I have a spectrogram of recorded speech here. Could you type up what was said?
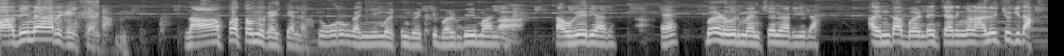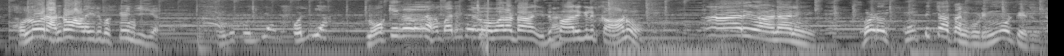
പതിനാറ് കഴിക്കണ്ട. നാപ്പത്തൊന്ന് കഴിക്കണ്ട. ചോറും കഞ്ഞിയും വെച്ചും വെച്ച് ബൾബിയുമാണ് സൗകര്യമാണ്. ഏ? വേണ്ട ഒരു മനുഷ്യനും അറിയില്ല. എന്താ വേണ്ടെന്ന് വെച്ചാൽ നിങ്ങൾ ആലോചിച്ച് നോക്കിയതാ ഒന്നോ രണ്ടോ ആളെയിൽ വെക്കുകയും ചെയ്യാം. ഇത് കൊല്ലിയ കൊല്ലിയ. നോക്കി ഗോപാലട്ടാ ഇതിപ്പോ ആരെങ്കിലും കാണുമോ ആര് കാണാന്? ഇവിടെ കൂട്ടിച്ചാത്താൻ കൂടി ഇങ്ങോട്ട് തരൂല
